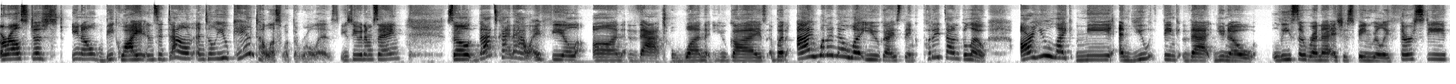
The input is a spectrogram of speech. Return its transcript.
or else just, you know, be quiet and sit down until you can tell us what the role is. You see what I'm saying? So that's kind of how I feel on that one, you guys. But I want to know what you guys think. Put it down below. Are you like me and you think that, you know, Lisa Rinna is just being really thirsty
